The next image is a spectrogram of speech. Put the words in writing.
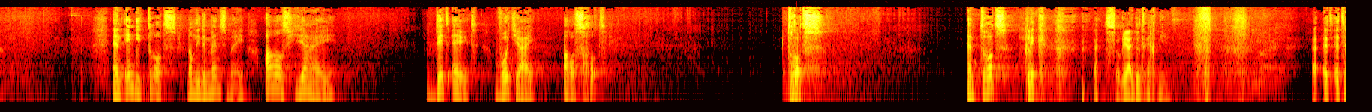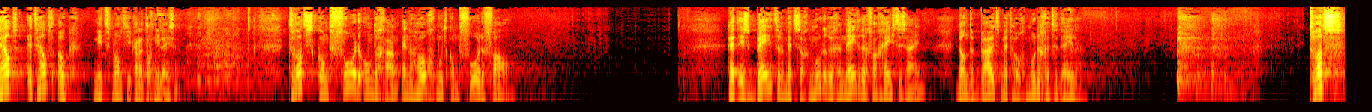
En in die trots nam hij de mens mee. Als jij dit eet, word jij als God. Trots. En trots, klik. Sorry, hij doet echt niet. Het, het, helpt, het helpt ook niet, want je kan het toch niet lezen. Trots komt voor de ondergang en hoogmoed komt voor de val. Het is beter met zachtmoedige nederig van geest te zijn, dan de buit met hoogmoedige te delen. Trots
